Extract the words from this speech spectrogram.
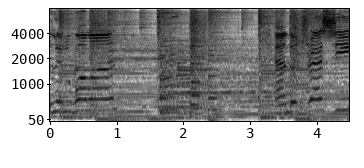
Little woman, the dress she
